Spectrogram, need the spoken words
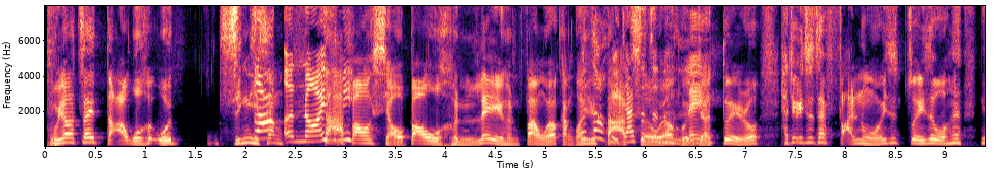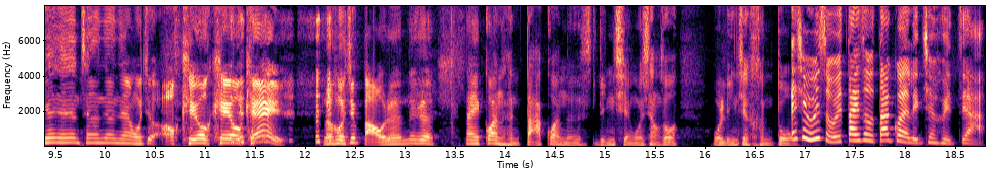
不要再打我！我行李箱大包小包，我很累很烦，我要赶快去打车，我要回家。对，然后他就一直在烦我，一直追着我，哼，你看这样这样这样这样，我就 OK OK OK，然后我就把我的那个那一罐很大罐的零钱，我想说我零钱很多，而且为什么会带这么大罐零钱回家？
